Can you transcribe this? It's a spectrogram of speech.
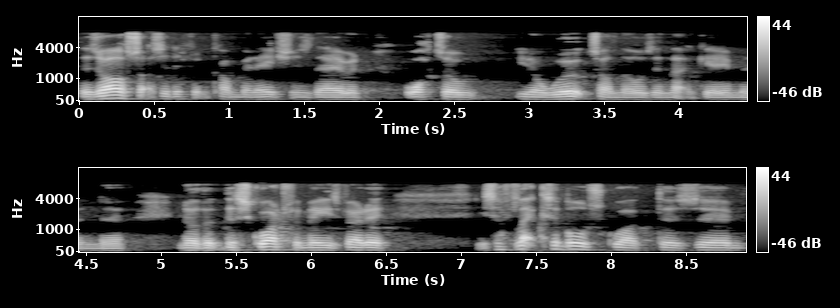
there's all sorts of different combinations there, and Watto, you know, worked on those in that game. And uh, you know, that the squad for me is very, it's a flexible squad. There's um,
